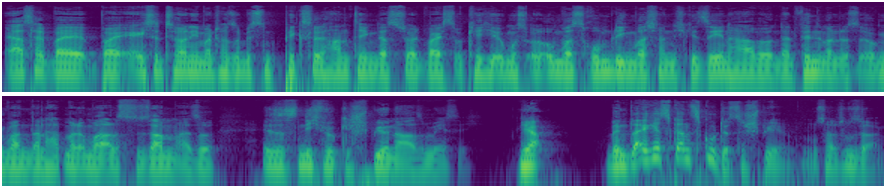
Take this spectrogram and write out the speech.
Er ist halt bei, bei Ace Attorney manchmal so ein bisschen Pixel-Hunting, dass du halt weißt, okay, hier muss irgendwas rumliegen, was ich noch nicht gesehen habe und dann findet man das irgendwann, dann hat man irgendwann alles zusammen. Also ist es nicht wirklich spürnasenmäßig. Ja. Wenngleich es ganz gut ist, das Spiel, muss man dazu sagen.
